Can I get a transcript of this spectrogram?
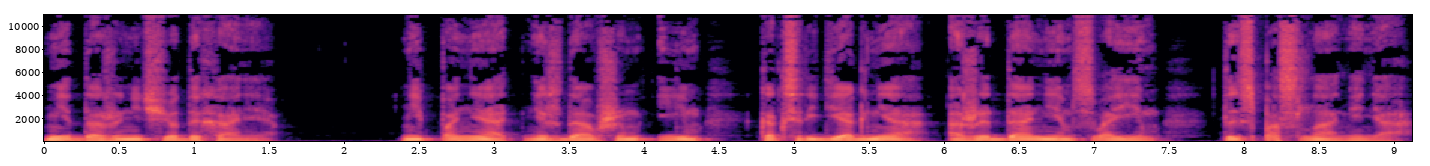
ни даже ничье дыхание. Не понять, не ждавшим им — как среди огня, ожиданием своим, ты спасла меня.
